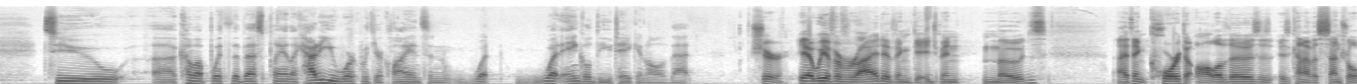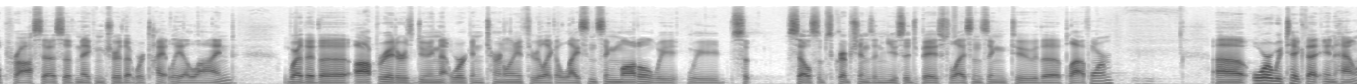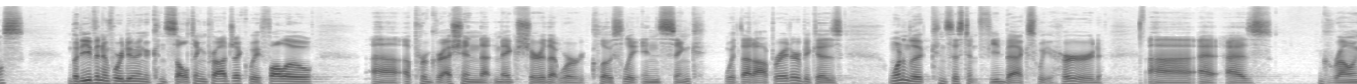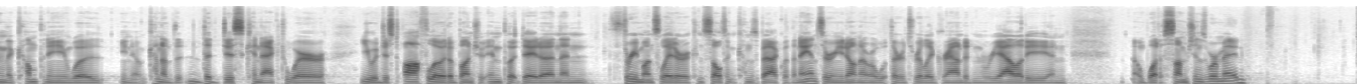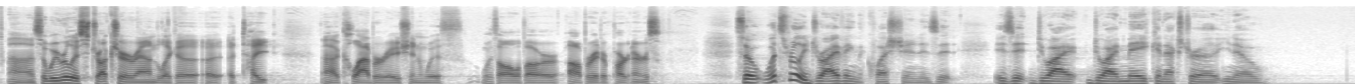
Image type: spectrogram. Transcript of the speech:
to uh, come up with the best plan? Like, how do you work with your clients, and what what angle do you take in all of that? Sure. Yeah, we have a variety of engagement modes. I think core to all of those is, is kind of a central process of making sure that we're tightly aligned. Whether the operator is doing that work internally through like a licensing model, we, we su- sell subscriptions and usage based licensing to the platform uh, or we take that in house. But even if we're doing a consulting project, we follow uh, a progression that makes sure that we're closely in sync with that operator because one of the consistent feedbacks we heard uh, as growing the company was you know kind of the, the, disconnect where you would just offload a bunch of input data and then three months later a consultant comes back with an answer and you don't know whether it's really grounded in reality and uh, what assumptions were made uh, so we really structure around like a, a, a tight uh, collaboration with, with all of our operator partners. So what's really driving the question? Is it is it do I do I make an extra you know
